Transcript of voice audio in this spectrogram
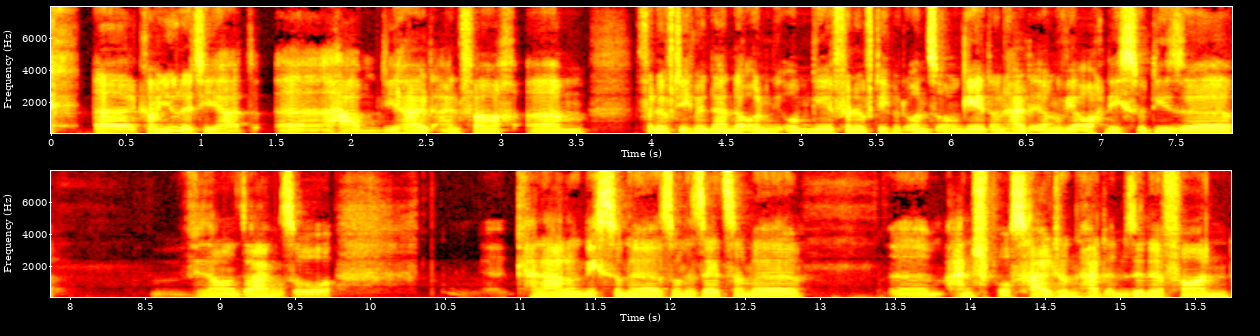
äh, Community hat, äh, haben, die halt einfach ähm, vernünftig miteinander um, umgeht, vernünftig mit uns umgeht und halt irgendwie auch nicht so diese, wie soll man sagen, so keine Ahnung, nicht so eine, so eine seltsame ähm, Anspruchshaltung hat im Sinne von,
